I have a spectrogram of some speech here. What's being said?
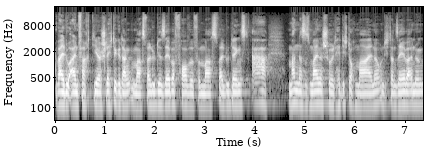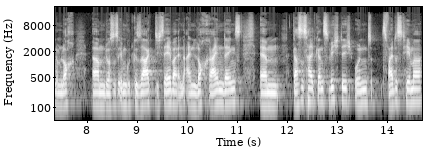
weil du einfach dir schlechte Gedanken machst, weil du dir selber Vorwürfe machst, weil du denkst, ah, Mann, das ist meine Schuld, hätte ich doch mal, ne? und dich dann selber in irgendeinem Loch, ähm, du hast es eben gut gesagt, dich selber in ein Loch reindenkst. Ähm, das ist halt ganz wichtig. Und zweites Thema,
